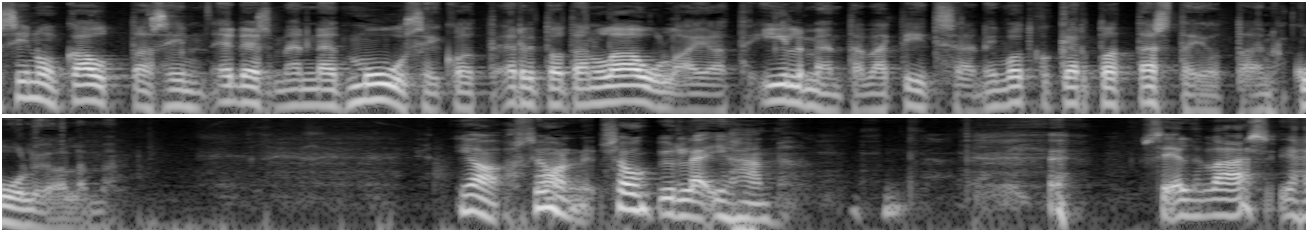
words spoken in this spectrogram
sinun kauttasi edesmenneet muusikot, eritoten laulajat, ilmentävät itseään. Niin voitko kertoa tästä jotain kuulijoillemme? Joo, se on, se on kyllä ihan selvä asia.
